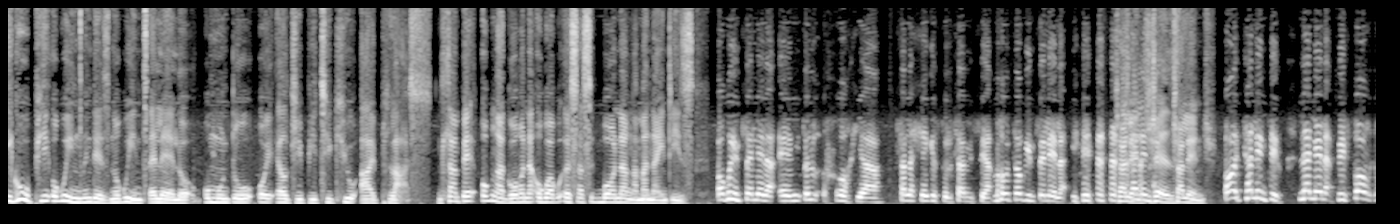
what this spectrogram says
ikuphi okuyincindezi nokuyinselelo kumuntu oy LGBTQI+ mhlambe okungakona okwakusasikubona ngama 90s okuyinselela eh ngicela oh yeah salahleka isizulu sami siya. Mawuthi okuyinselela. Challenges. challenge. Oh challenges. Lalela before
